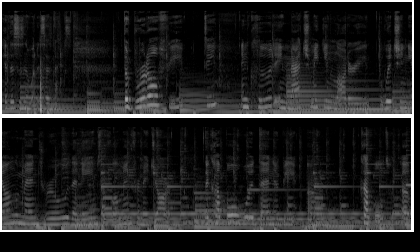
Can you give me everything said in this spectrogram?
Okay, this isn't what it says next. The brutal feat include a matchmaking lottery, which in young men drew the names of women from a jar. The couple would then be um, coupled up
